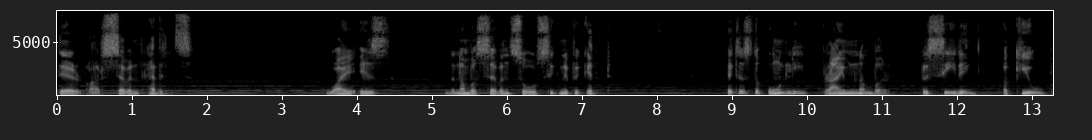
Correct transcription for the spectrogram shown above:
there are seven heavens. Why is the number seven so significant? It is the only prime number preceding a cube.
